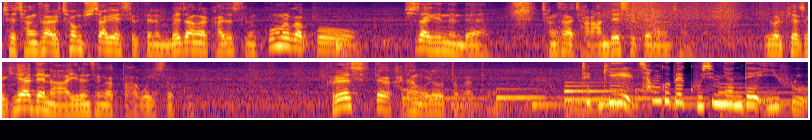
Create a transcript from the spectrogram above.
제 장사를 처음 시작했을 때는 매장을 가졌을 때는 꿈을 갖고 시작했는데 장사가 잘 안 됐을 때는 참 이걸 계속 해야 되나 이런 생각도 하고 있었고 그랬을 때가 가장 어려웠던 것 같아요. 특히 1990년대 이후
